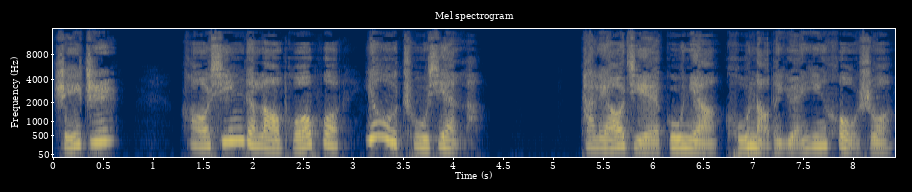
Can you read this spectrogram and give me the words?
谁知，好心的老婆婆又出现了。他了解姑娘苦恼的原因后说：“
